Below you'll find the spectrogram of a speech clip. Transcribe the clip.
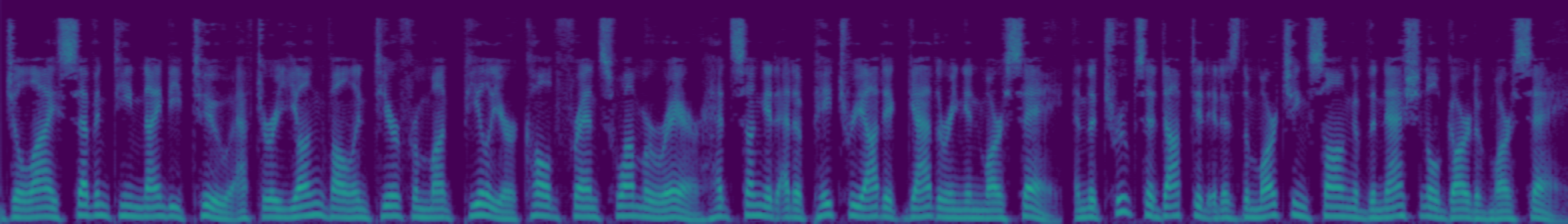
July 1792 after a young volunteer from Montpellier called François Mireur had sung it at a patriotic gathering in Marseille, and the troops adopted it as the marching song of the National Guard of Marseille.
